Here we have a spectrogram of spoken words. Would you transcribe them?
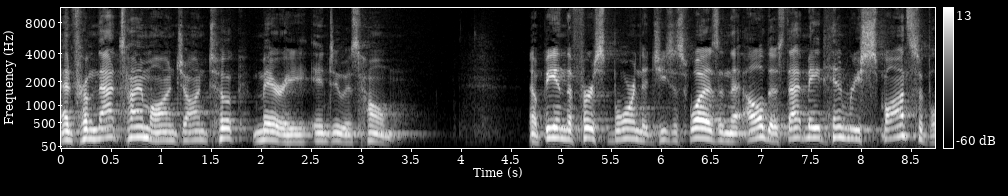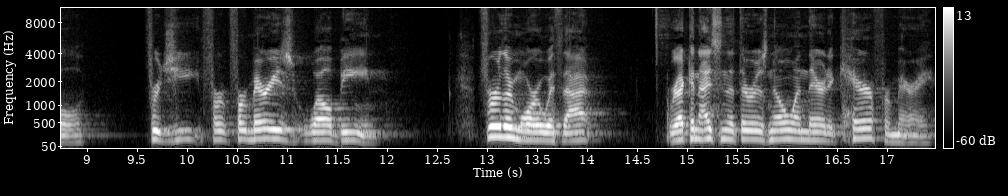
And from that time on, John took Mary into his home. Now, being the firstborn that Jesus was and the eldest, that made him responsible for, G, for, for Mary's well being. Furthermore, with that, recognizing that there was no one there to care for Mary,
